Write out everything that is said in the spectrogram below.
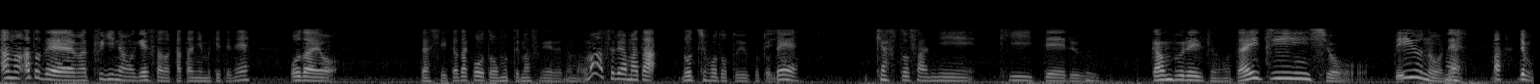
あの、後で、まあ、次のゲストの方に向けてね、お題を出してい。ただこうと思ってますけれども、まあ、それはまた、後ほどとい。うことで、キャストさんに聞いてる、うんガンブレイズの第一印象っていうのをね、はい。まあ、でも、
